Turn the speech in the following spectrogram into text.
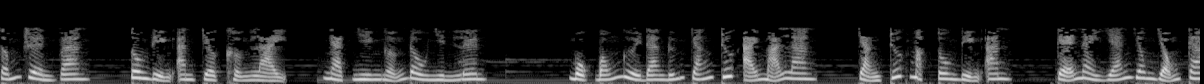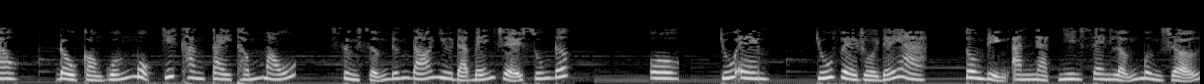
sấm rền vang, Tôn Điện Anh chợt khựng lại, ngạc nhiên ngẩng đầu nhìn lên. Một bóng người đang đứng chắn trước ải mã lan, chặn trước mặt Tôn Điện Anh. Kẻ này dáng dông dỏng cao, đầu còn quấn một chiếc khăn tay thấm máu, sừng sững đứng đó như đã bén rễ xuống đất. Ô, chú em, chú về rồi đấy à? Tôn Điện Anh ngạc nhiên xen lẫn mừng rỡ,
